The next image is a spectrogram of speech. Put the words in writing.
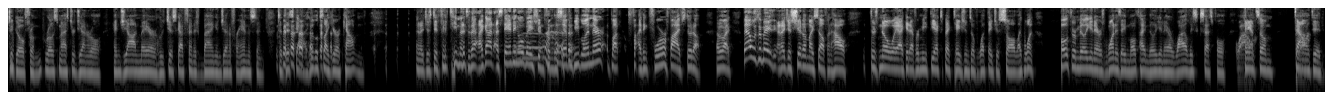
to go from Roastmaster General and John Mayer, who just got finished banging Jennifer Aniston, to this guy who looks like your accountant. And I just did 15 minutes of that. I got a standing ovation from the seven people in there. But I think four or five stood up. I was like, that was amazing. And I just shit on myself and how there's no way I could ever meet the expectations of what they just saw. Like one, both are millionaires. One is a multimillionaire, wildly successful, Wow. handsome, talented.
